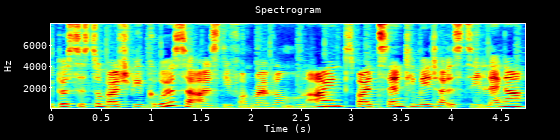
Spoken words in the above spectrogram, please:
Die Bürste ist zum Beispiel größer als die von Revlon. Um 1, 2 cm ist sie länger,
